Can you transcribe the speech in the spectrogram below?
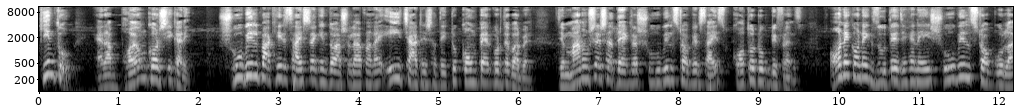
কিন্তু এরা ভয়ঙ্কর শিকারী। সুবিল পাখির সাইজটা কিন্তু আসলে আপনারা এই চার্টের সাথে একটু কম্পেয়ার করতে পারবেন যে মানুষের সাথে একটা সুবিল স্টকের সাইজ কতটুক ডিফারেন্স অনেক অনেক জুতে যেখানে এই সুবিল স্টকগুলা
